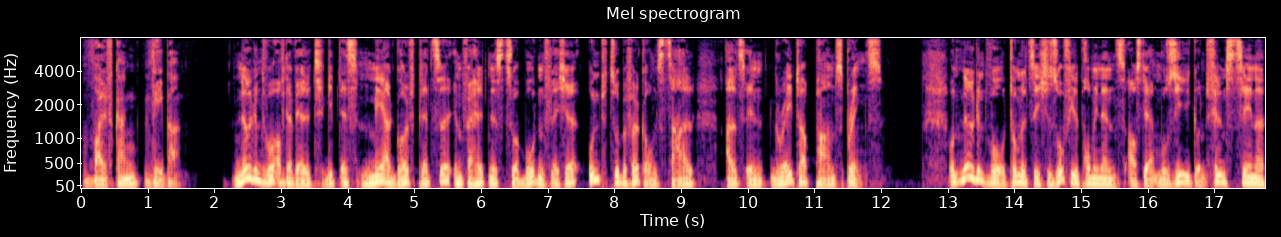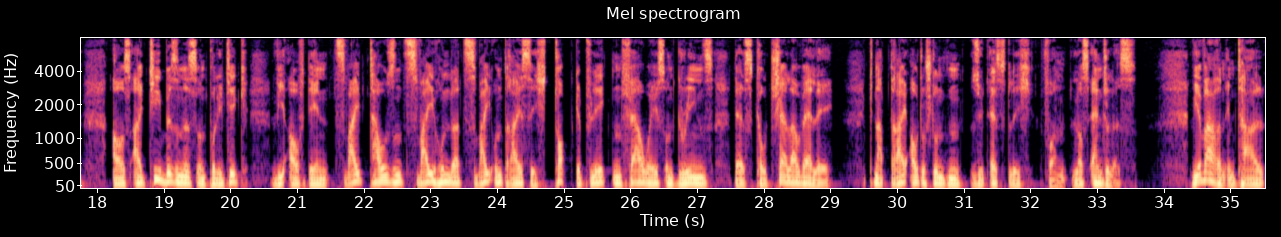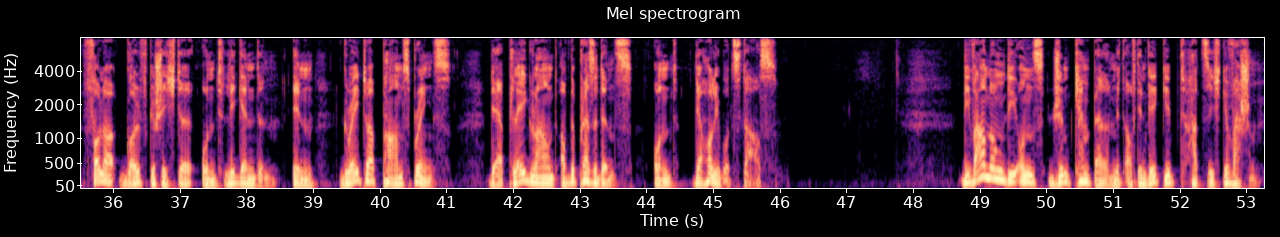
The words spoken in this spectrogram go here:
Wolfgang Weber. Nirgendwo auf der Welt gibt es mehr Golfplätze im Verhältnis zur Bodenfläche und zur Bevölkerungszahl als in Greater Palm Springs. Und nirgendwo tummelt sich so viel Prominenz aus der Musik- und Filmszene, aus IT-Business und Politik wie auf den 2232 top gepflegten Fairways und Greens des Coachella Valley, knapp drei Autostunden südöstlich von Los Angeles. Wir waren im Tal voller Golfgeschichte und Legenden in Greater Palm Springs, der Playground of the Presidents und der Hollywood Stars. Die Warnung, die uns Jim Campbell mit auf den Weg gibt, hat sich gewaschen.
